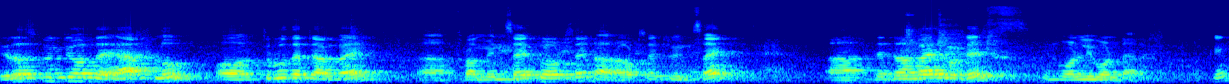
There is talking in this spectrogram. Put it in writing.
irrespective of the airflow or through the turbine, uh, from inside to outside or outside to inside. Uh, the turbine rotates in only one direction. Okay.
